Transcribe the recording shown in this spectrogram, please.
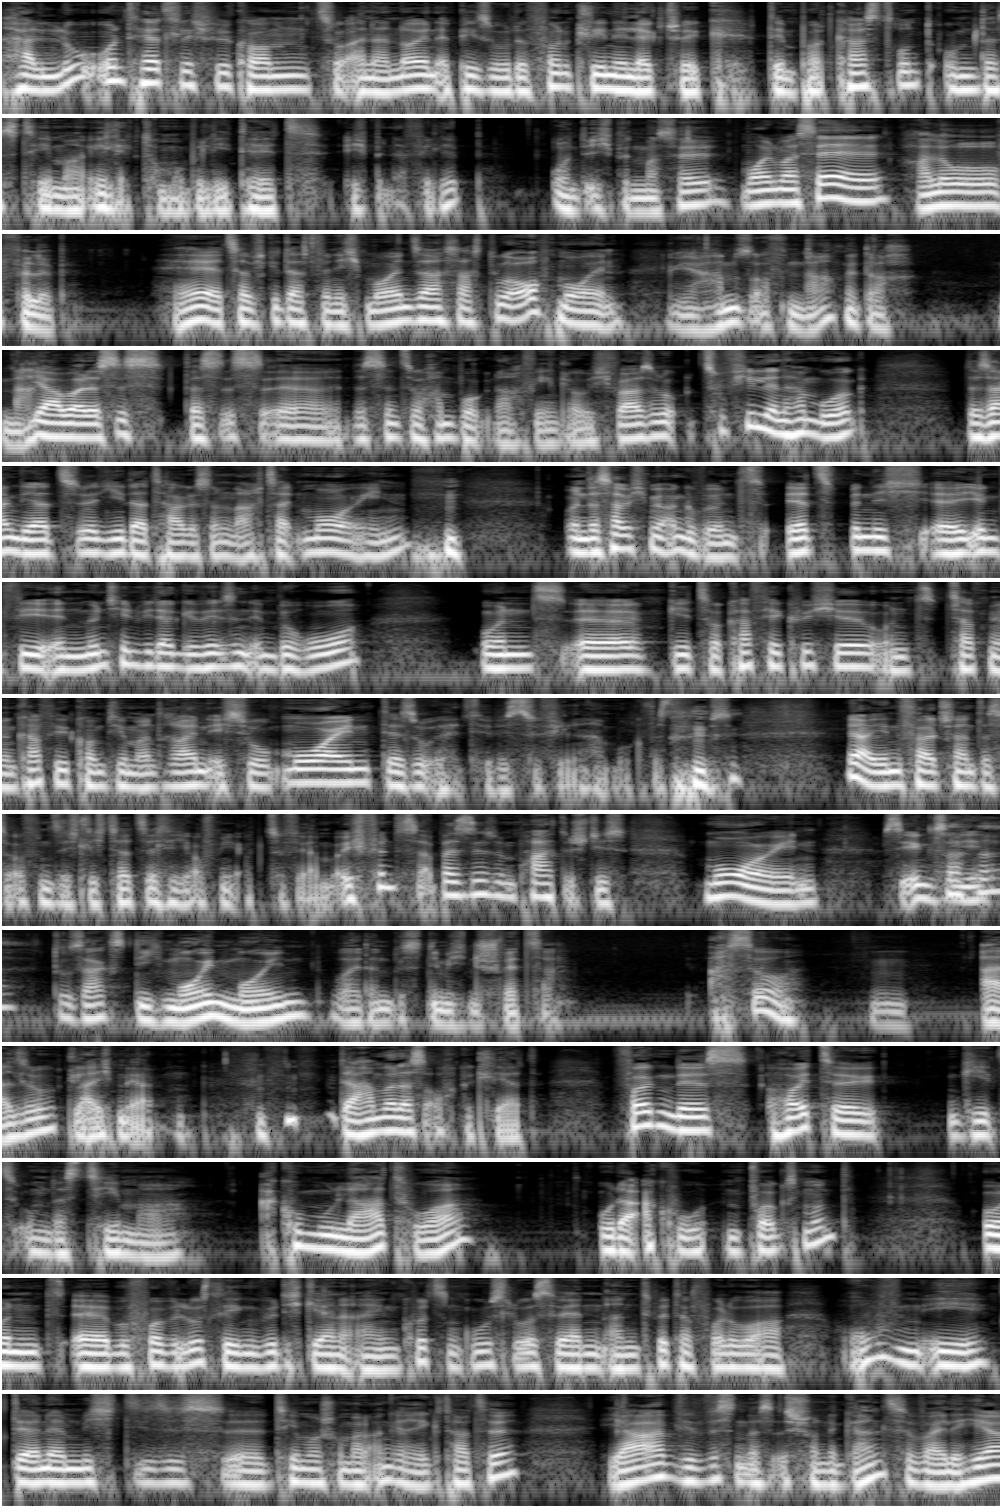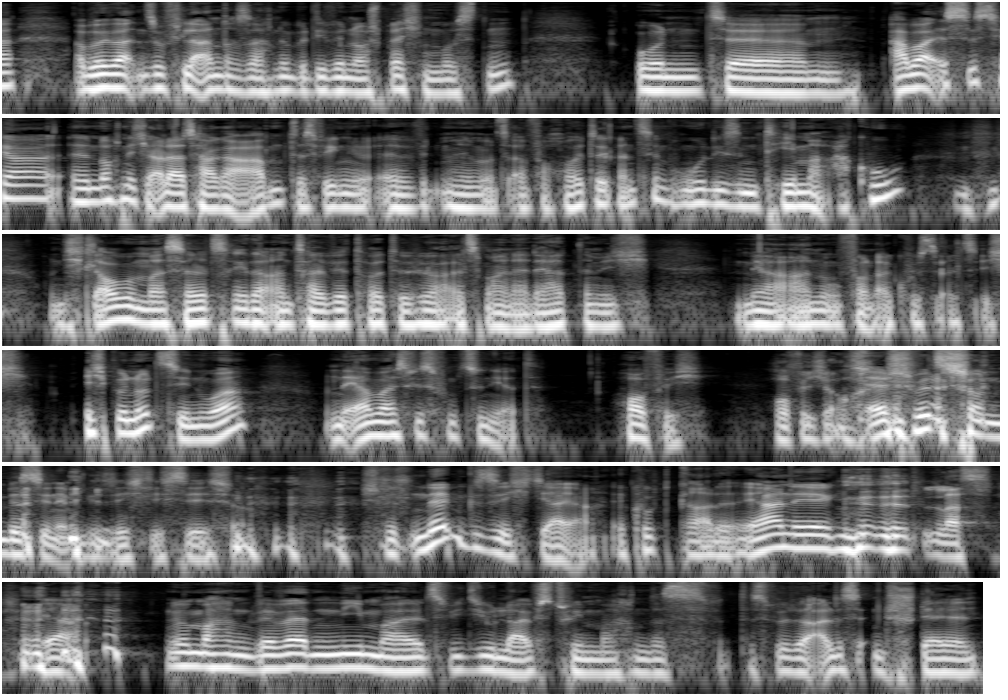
Hallo und herzlich willkommen zu einer neuen Episode von Clean Electric, dem Podcast rund um das Thema Elektromobilität. Ich bin der Philipp. Und ich bin Marcel. Moin Marcel. Hallo Philipp. Hä, hey, jetzt habe ich gedacht, wenn ich Moin sage, sagst du auch Moin. Wir haben es auf dem Nachmittag. Nach ja, aber das ist, das ist, äh, das sind so Hamburg-Nachwehen, glaube ich. Ich war so zu viel in Hamburg. Da sagen die ja zu jeder Tages- und Nachtzeit Moin. und das habe ich mir angewöhnt. Jetzt bin ich äh, irgendwie in München wieder gewesen im Büro und äh, gehe zur Kaffeeküche und zapf mir einen Kaffee, kommt jemand rein, ich so, moin, der so, äh, du bist zu viel in Hamburg, was ist los? ja, jedenfalls scheint das offensichtlich tatsächlich auf mich abzufärben. Ich finde es aber sehr sympathisch, dieses Moin. Ist irgendwie du sagst nicht Moin, Moin, weil dann bist du nämlich ein Schwätzer. Ach so. Hm. Also gleich merken. da haben wir das auch geklärt. Folgendes, heute geht es um das Thema Akkumulator oder Akku im Volksmund. Und äh, bevor wir loslegen, würde ich gerne einen kurzen Gruß loswerden an Twitter-Follower Ruven E., der nämlich dieses äh, Thema schon mal angeregt hatte. Ja, wir wissen, das ist schon eine ganze Weile her, aber wir hatten so viele andere Sachen, über die wir noch sprechen mussten. Und ähm, aber es ist ja äh, noch nicht aller Tage Abend, deswegen äh, widmen wir uns einfach heute ganz in Ruhe diesem Thema Akku. Mhm. Und ich glaube, Marcells Redeanteil wird heute höher als meiner. Der hat nämlich mehr Ahnung von Akkus als ich. Ich benutze sie nur und er weiß, wie es funktioniert. Hoffe ich. Hoffe ich auch. Er schwitzt schon ein bisschen im Gesicht, ich sehe schon. Schwitzt, ne, im Gesicht, ja, ja. Er guckt gerade. Ja, nee. Lass. Ja. Wir machen, wir werden niemals Video-Livestream machen. Das, das würde alles entstellen.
